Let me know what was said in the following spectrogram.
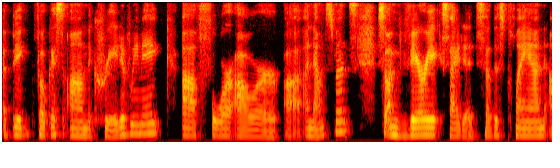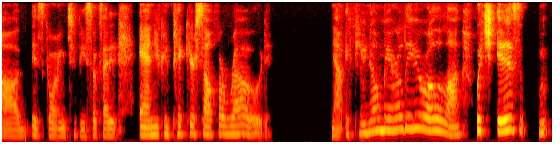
a big focus on the creative we make uh, for our uh, announcements. So i'm very excited. So this plan um, is going to be so excited. And you can pick yourself a road now, if you know Merrily We Roll Along, which is m-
